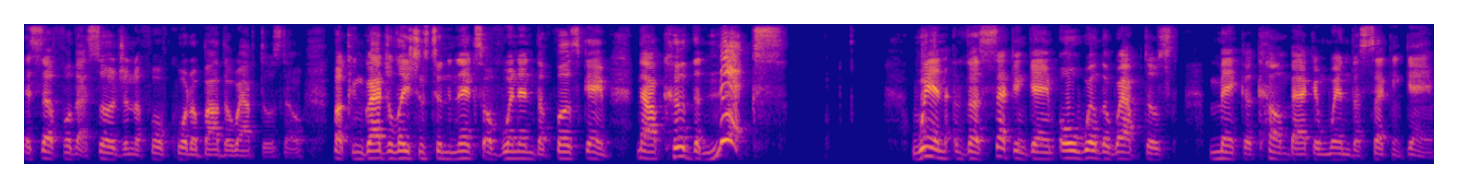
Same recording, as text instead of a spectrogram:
except for that surge in the fourth quarter by the Raptors, though. But congratulations to the Knicks of winning the first game. Now, could the Knicks win the second game, or will the Raptors make a comeback and win the second game?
